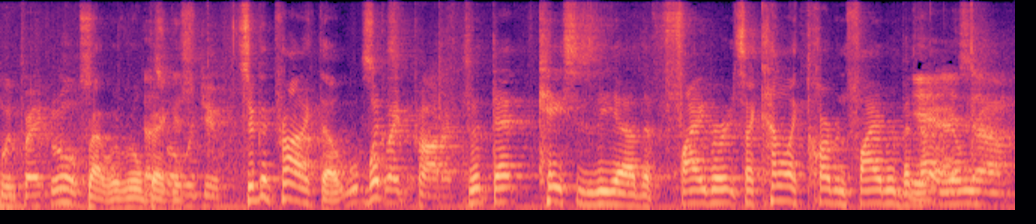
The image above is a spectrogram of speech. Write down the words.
we break rules. right, we're rule That's breakers. what we do. It's a good product, though. It's a great product. So that case is the uh, the fiber. It's like kind of like carbon fiber, but Yeah, not really. um,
